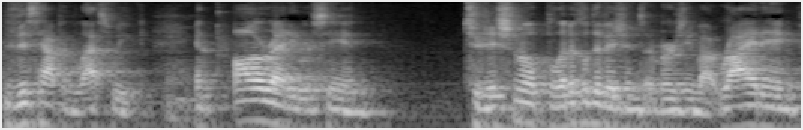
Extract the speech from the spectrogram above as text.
this happened last week, and already we're seeing traditional political divisions emerging about rioting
